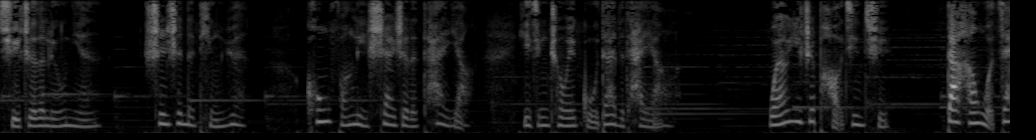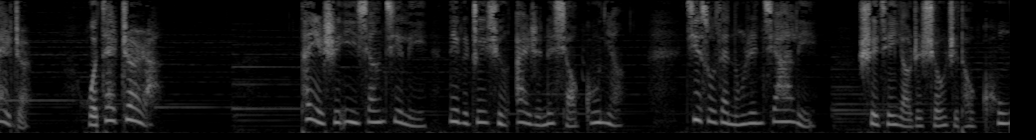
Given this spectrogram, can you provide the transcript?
曲折的流年。深深的庭院，空房里晒着的太阳，已经成为古代的太阳了。我要一直跑进去，大喊：“我在这儿，我在这儿啊！”她也是《异乡记》里那个追寻爱人的小姑娘，寄宿在农人家里，睡前咬着手指头哭，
